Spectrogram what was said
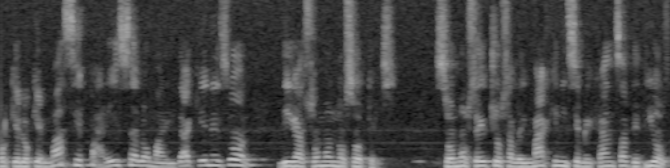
Porque lo que más se parece a la humanidad, ¿quiénes son? Diga, somos nosotros. Somos hechos a la imagen y semejanza de Dios.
